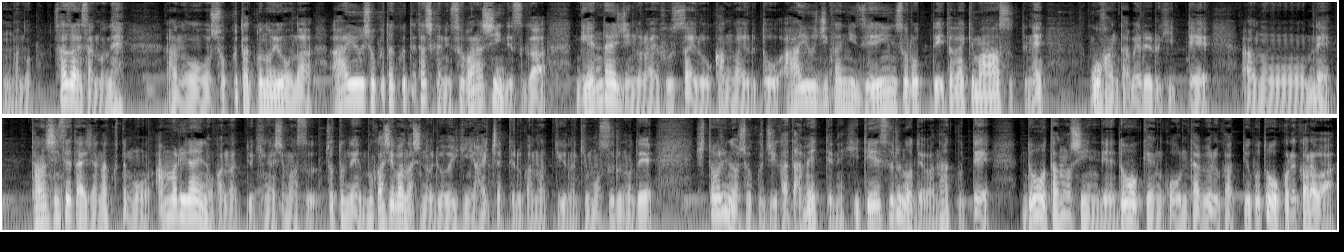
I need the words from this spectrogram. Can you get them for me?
う、あの、サザエさんのね、あの、食卓のような、ああいう食卓って確かに素晴らしいんですが、現代人のライフスタイルを考えると、ああいう時間に全員揃っていただきますってね、ご飯食べれる日って、あのー、ね、単身世帯じゃなくてもあんまりないのかなっていう気がします。ちょっとね、昔話の領域に入っちゃってるかなっていうような気もするので、一人の食事がダメってね、否定するのではなくて、どう楽しんで、どう健康に食べるかっていうことをこれからは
